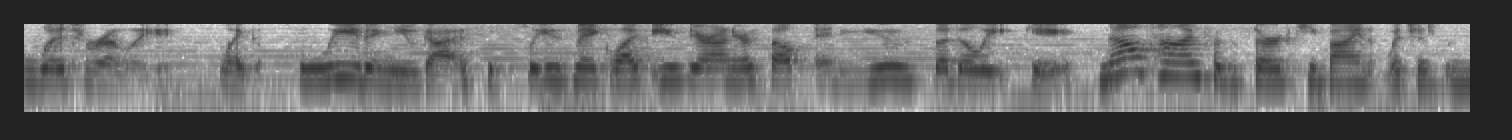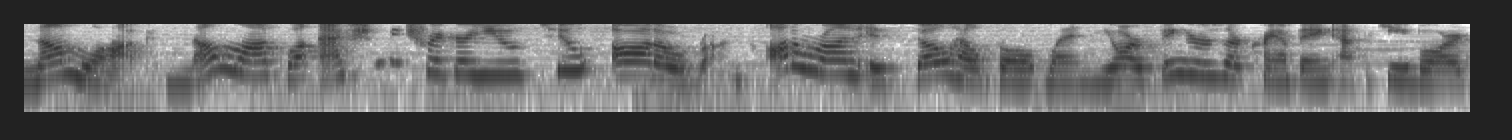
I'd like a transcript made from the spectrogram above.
literally like pleading you guys to please make life easier on yourself and use the delete key. Now time for the third keybind, which is numlock. Numlock will actually trigger you to auto run. Auto run is so helpful when your fingers are cramping at the keyboard.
